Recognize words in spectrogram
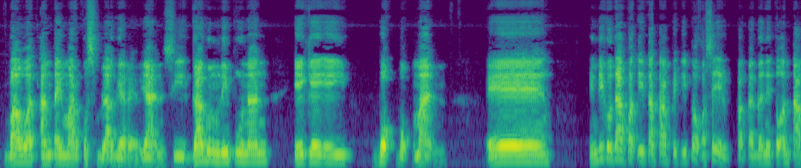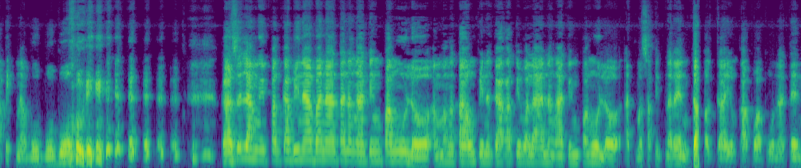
bawat anti-Marcos vlogger eh. Yan, si Gagong Lipunan aka Bokbokman. Eh hindi ko dapat itatopic ito kasi pagka ganito ang topic na bububo eh. Kaso lang, eh, pagka binabanata ng ating Pangulo, ang mga taong pinagkakatiwalaan ng ating Pangulo, at masakit na rin kapag ka yung kapwa po natin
